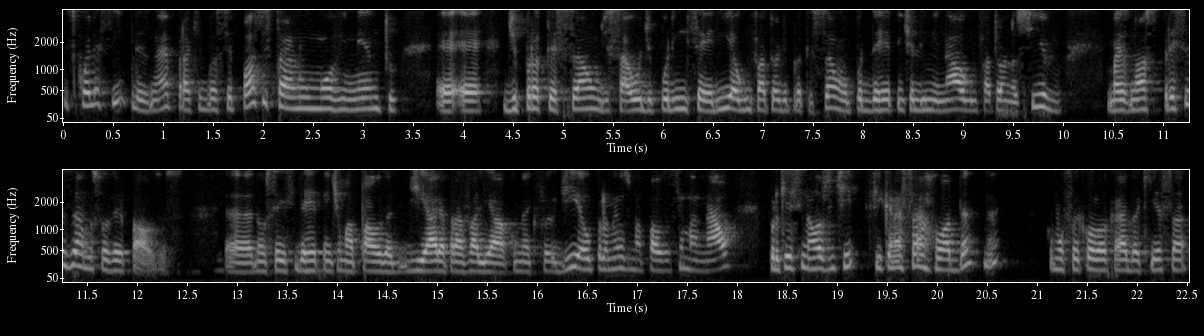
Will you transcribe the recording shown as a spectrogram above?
escolhas simples, né, para que você possa estar num movimento é, é, de proteção de saúde por inserir algum fator de proteção ou por de repente eliminar algum fator nocivo, mas nós precisamos fazer pausas. É, não sei se de repente uma pausa diária para avaliar como é que foi o dia ou pelo menos uma pausa semanal, porque senão a gente fica nessa roda, né, como foi colocado aqui essa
